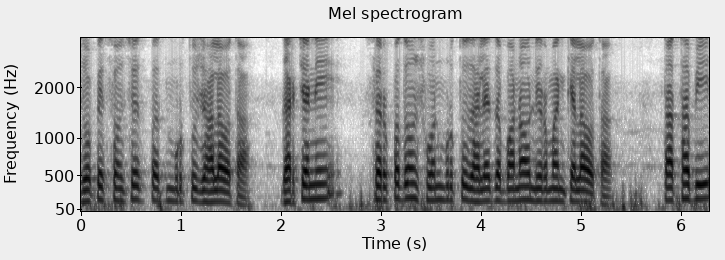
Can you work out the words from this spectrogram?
झोपेत संशयास्पद मृत्यू झाला होता. घरच्यांनी सर्पदंश मृत्यू झाल्याचा बनाव निर्माण केला होता. तथापि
